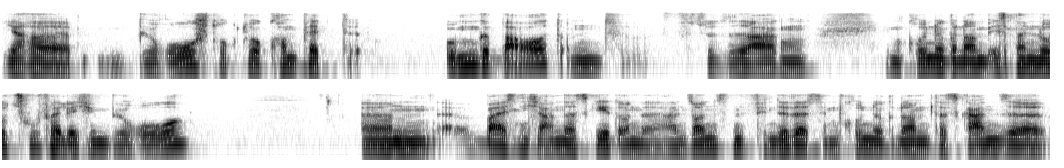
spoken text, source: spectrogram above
ihre Bürostruktur komplett umgebaut und sozusagen im Grunde genommen ist man nur zufällig im Büro, ähm, weil es nicht anders geht. Und ansonsten findet das im Grunde genommen das ganze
